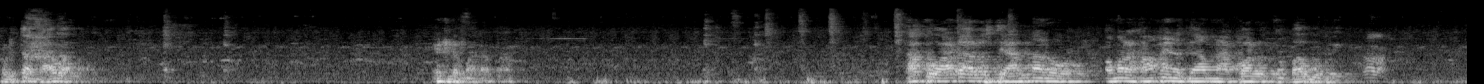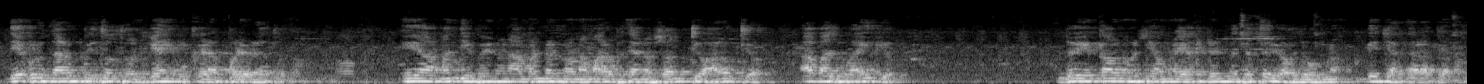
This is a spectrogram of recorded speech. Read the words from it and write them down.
પડતા ના વાર એટલે મારા બાપ. આખો આડા રસ્તે હાલનારો અમારા સામેના ગામના બાબુ ભાઈ દેખડું દારૂ પીતો હતો ને ક્યાંય ઉકેડા પડ્યો રહેતો હતો. એ આ મંદિરભાઈનો ના મંડળનો અમારા બધાનો સંત થયો હારો થયો આ બાજુ આવી ગયો. જો એકાવન વર્ષે હમણાં એક્સિડન્ટમાં જતો રહ્યો હજુ હમણાં બે ચાર દાડા પહેલાં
